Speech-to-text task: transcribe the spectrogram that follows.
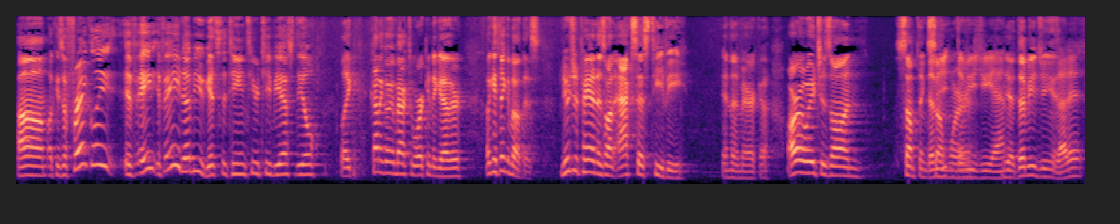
Um, okay, so frankly, if a if AEW gets the TNT or TBS deal, like kind of going back to working together. Okay, think about this. New Japan is on Access TV in America. ROH is on something W- somewhere. WGN? Yeah, WGN. Is that it?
